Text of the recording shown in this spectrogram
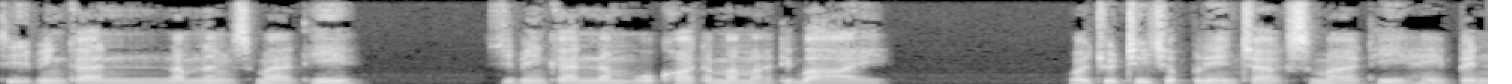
ที่เป็นการนำนั่งสมาธิจะเป็นการนำหัวข้อธรรมะมาอธิบาย ว่าจุดที่จะเปลี่ยนจากสมาธิให้เป็น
